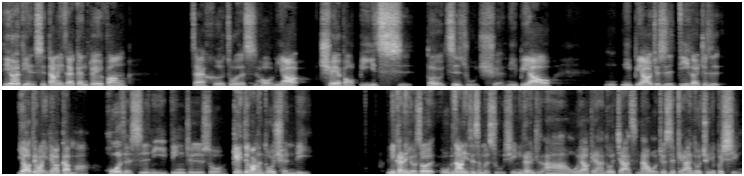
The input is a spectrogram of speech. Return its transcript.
第二点是，当你在跟对方。在合作的时候，你要确保彼此都有自主权。你不要，你你不要就是第一个就是要对方一定要干嘛，或者是你一定就是说给对方很多权利。你可能有时候我不知道你是什么属性，你可能就是啊，我要给他很多价值，那我就是给他很多权利不行。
